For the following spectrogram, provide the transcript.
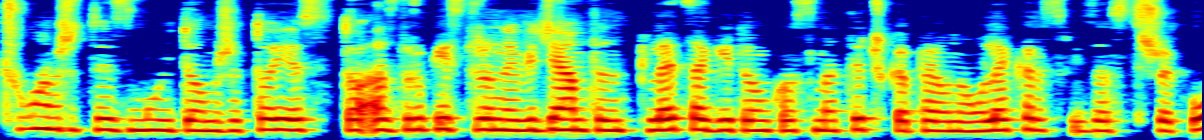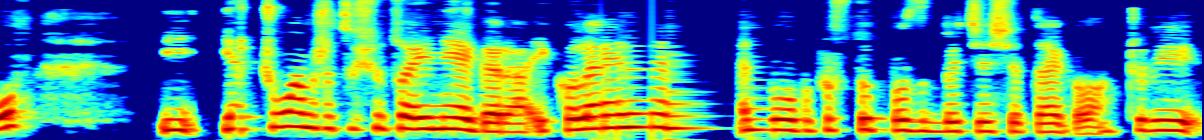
czułam, że to jest mój dom, że to jest to, a z drugiej strony widziałam ten plecak i tą kosmetyczkę pełną lekarstw i zastrzyków i ja czułam, że coś tutaj nie gra i kolejnym było po prostu pozbycie się tego, czyli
